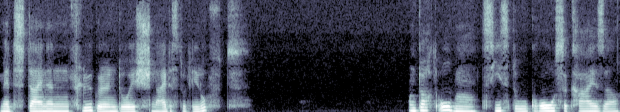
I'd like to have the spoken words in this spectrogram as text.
Mit deinen Flügeln durchschneidest du die Luft und dort oben ziehst du große Kreise.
